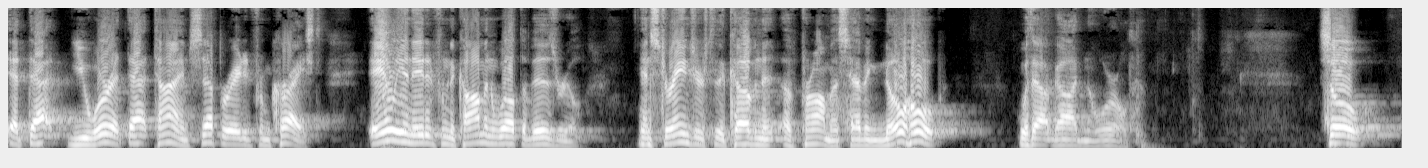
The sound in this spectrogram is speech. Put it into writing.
at that, you were at that time separated from Christ, alienated from the commonwealth of Israel, and strangers to the covenant of promise, having no hope without God in the world. So,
